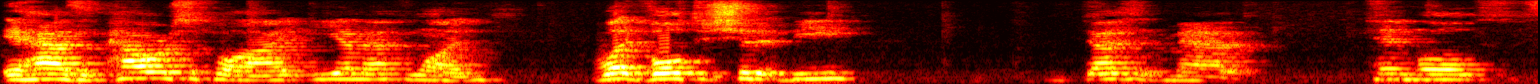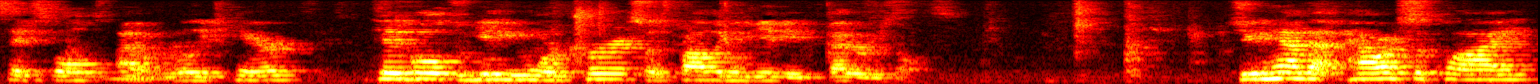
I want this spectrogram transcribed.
It has a power supply, EMF1. What voltage should it be? Doesn't matter. 10 volts, 6 volts, I don't really care. 10 volts will give you more current, so it's probably going to give you better results. So you can have that power supply.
